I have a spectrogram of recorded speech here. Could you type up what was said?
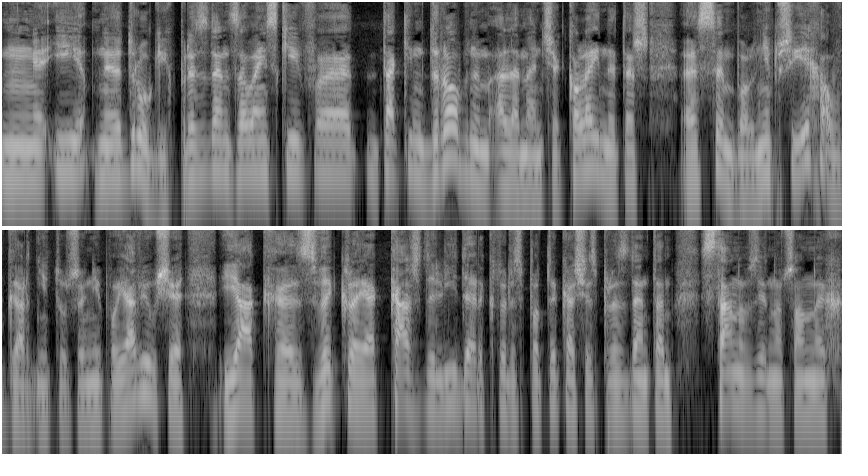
Mm, i e, drugich. Prezydent Załęski w e, takim drobnym elemencie, kolejny też e, symbol, nie przyjechał w garniturze, nie pojawił się jak zwykle, jak każdy lider, który spotyka się z prezydentem Stanów Zjednoczonych.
